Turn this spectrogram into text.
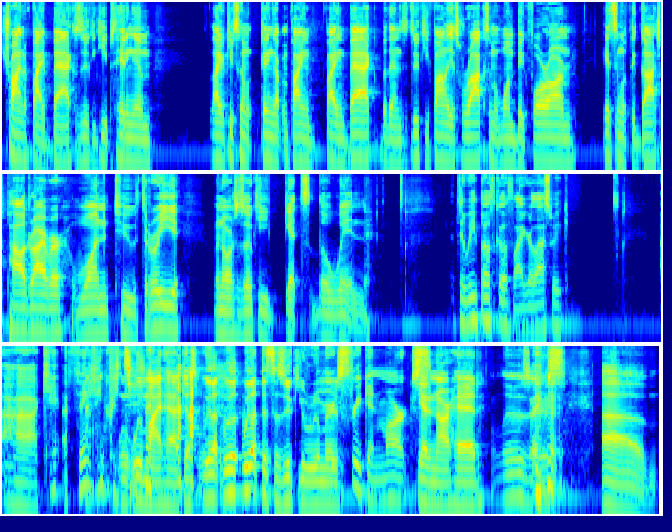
trying to fight back. Suzuki keeps hitting him. Liger keeps coming, getting up and fighting, fighting back. But then Suzuki finally just rocks him with one big forearm. Hits him with the Gotch pile driver. One, two, three. Minoru Suzuki gets the win. Did we both go with Liger last week? Uh, I can't. I think, think we we, we might have just we let we, we let the Suzuki rumors Freaking marks. get in our head. Losers. Um,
